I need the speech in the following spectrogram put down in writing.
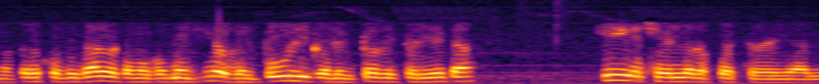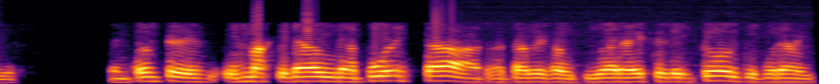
nosotros con Ricardo estamos convencidos que el público lector de historieta sigue yendo los puestos de diario. Entonces es más que nada una apuesta a tratar de cautivar a ese lector que por ahí,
